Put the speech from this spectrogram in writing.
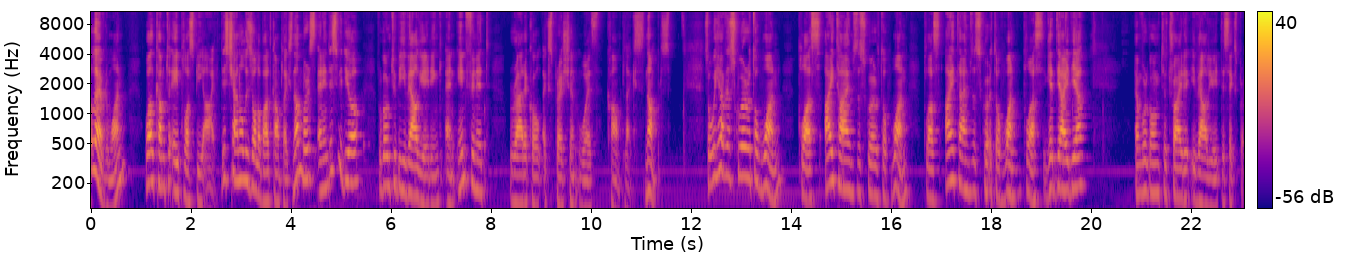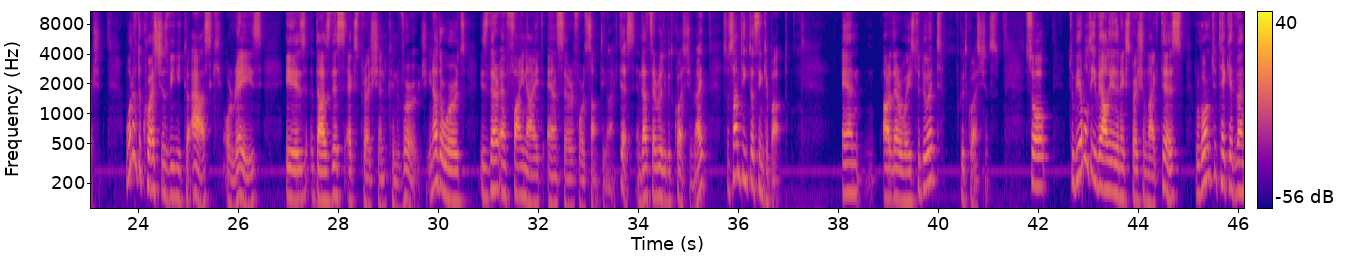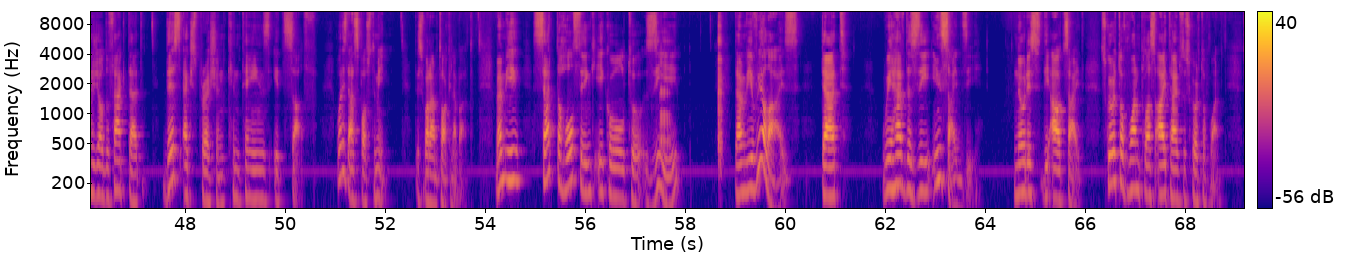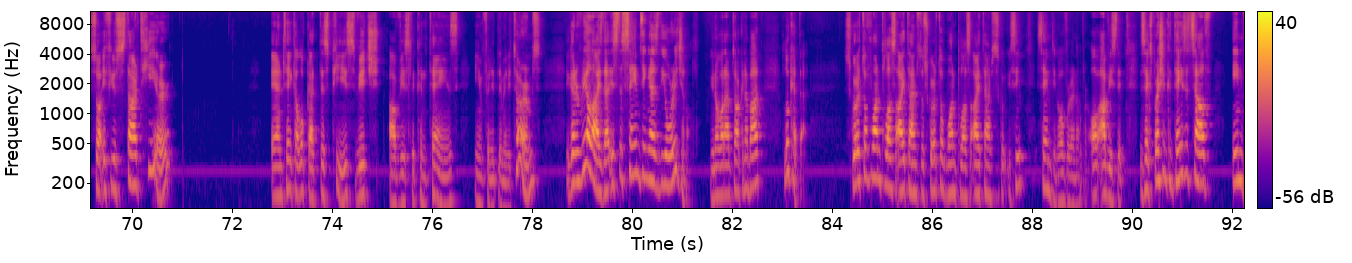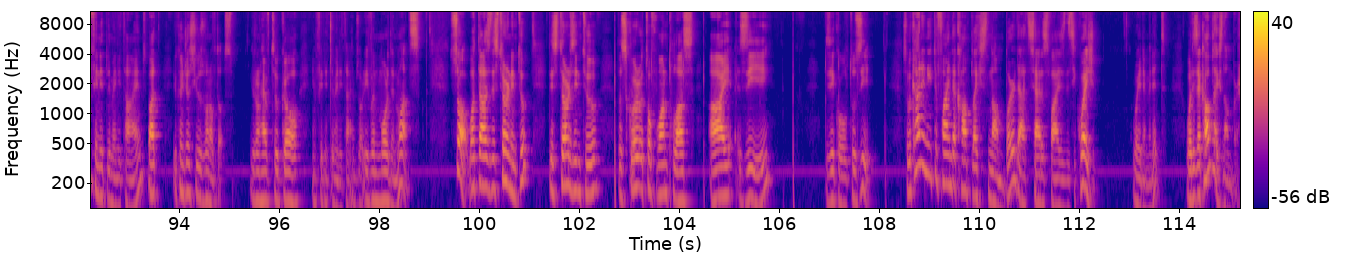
Hello everyone, welcome to A plus BI. This channel is all about complex numbers and in this video we're going to be evaluating an infinite radical expression with complex numbers. So we have the square root of 1 plus i times the square root of 1 plus i times the square root of 1 plus, you get the idea? And we're going to try to evaluate this expression. One of the questions we need to ask or raise is does this expression converge? In other words, is there a finite answer for something like this? And that's a really good question, right? So something to think about. And are there ways to do it? Good questions. So to be able to evaluate an expression like this, we're going to take advantage of the fact that this expression contains itself. What is that supposed to mean? This is what I'm talking about. When we set the whole thing equal to z, then we realize that we have the z inside z. Notice the outside. Square root of 1 plus i times the square root of 1. So if you start here and take a look at this piece, which obviously contains infinitely many terms, you're going to realize that it's the same thing as the original. You know what I'm talking about? Look at that square root of 1 plus i times the square root of 1 plus i times the square you see same thing over and over. Oh obviously this expression contains itself infinitely many times but you can just use one of those. You don't have to go infinitely many times or even more than once. So what does this turn into? This turns into the square root of 1 plus i z is equal to z. So we kind of need to find a complex number that satisfies this equation. Wait a minute what is a complex number?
